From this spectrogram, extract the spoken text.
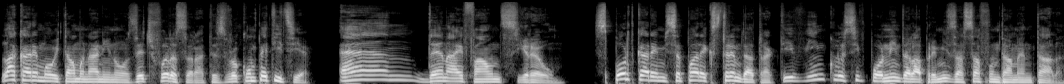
la care mă uitam în anii 90 fără să ratez vreo competiție. And then I found Sireum. Sport care mi se pare extrem de atractiv, inclusiv pornind de la premiza sa fundamentală.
